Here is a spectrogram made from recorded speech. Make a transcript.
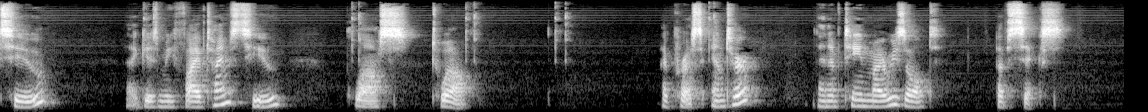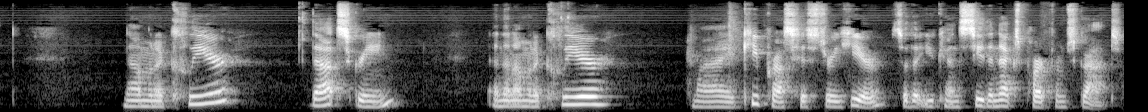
2, that gives me 5 times 2, plus 12. I press enter and obtain my result of 6. Now I'm going to clear that screen and then I'm going to clear my key press history here so that you can see the next part from scratch.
